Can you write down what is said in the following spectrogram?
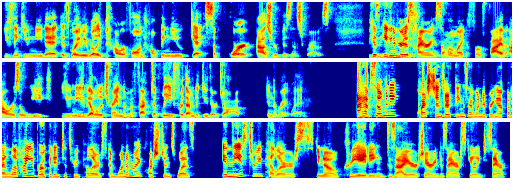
you think you need it, is going to be really powerful in helping you get support as your business grows because even if you're just hiring someone like for five hours a week, you need to be able to train them effectively for them to do their job in the right way. I have so many questions or things I want to bring up, but I love how you broke it into three pillars. And one of my questions was in these three pillars, you know, creating desire, sharing desire, scaling desire,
